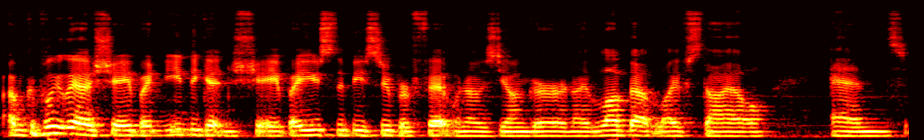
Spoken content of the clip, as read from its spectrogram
I'm completely out of shape. I need to get in shape. I used to be super fit when I was younger and I love that lifestyle. And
